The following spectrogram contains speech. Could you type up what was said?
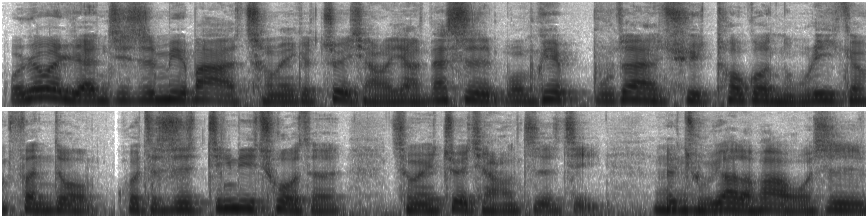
我认为人其实没有办法成为一个最强的样子，但是我们可以不断的去透过努力跟奋斗，或者是经历挫折，成为最强的自己。所以主要的话，我是。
